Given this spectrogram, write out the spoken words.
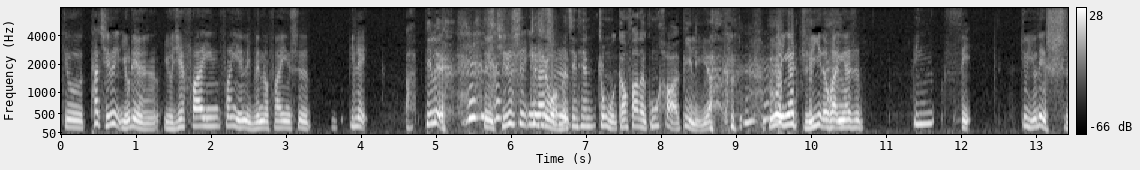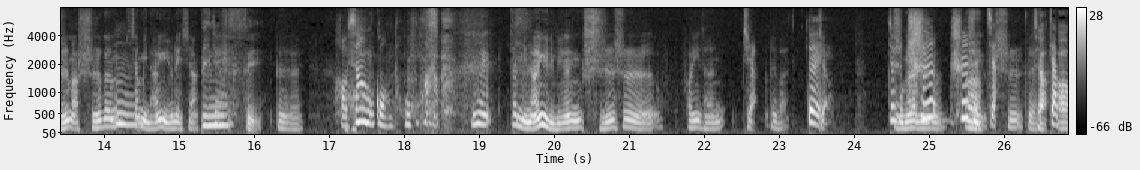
就它其实有点有些发音，方言里边的发音是 b 类，啊，b 类，对，其实是 应该这是我们今天中午刚发的公号啊，b 离啊。如果应该直译的话，应该是冰 C，就有点实嘛，实跟嗯像闽南语有点像。冰 C 对对对，好像广东话。因为在闽南语里面，食是翻译成甲，对吧？对甲，就是我们那吃吃是嗯甲，吃对。甲啊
